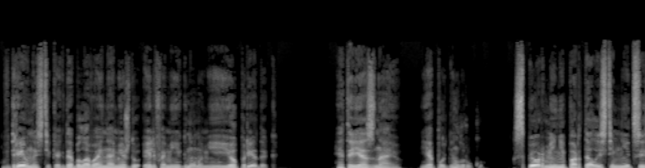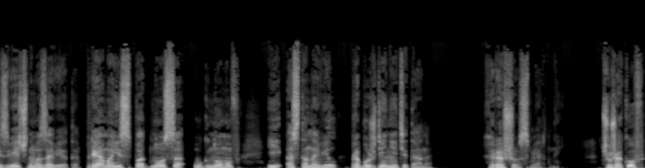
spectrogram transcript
В древности, когда была война между эльфами и гномами, ее предок... Это я знаю, я поднял руку. Спер мини-портал из темницы из Вечного Завета, прямо из-под носа у гномов и остановил пробуждение Титана. Хорошо, смертный. Чужаков,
